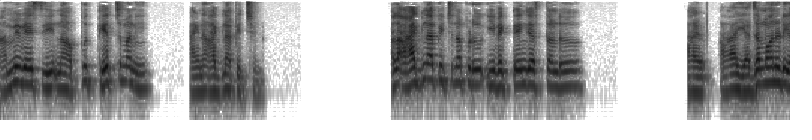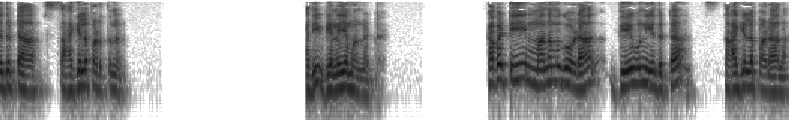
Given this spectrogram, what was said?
అమ్మివేసి నా అప్పు తీర్చమని ఆయన ఆజ్ఞాపించిండు. అలా ఆజ్ఞాపించినప్పుడు ఈ వ్యక్తి ఏం చేస్తాడు? ఆ యజమానుడు ఎదుట సాగిల పడుతున్నాడు అది వినయం అన్నట్టు. కాబట్టి మనము కూడా దేవుని ఎదుట సాగిల పడాల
